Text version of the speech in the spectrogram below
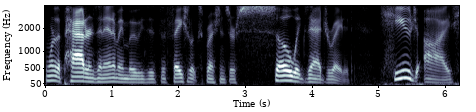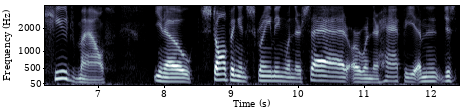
one of the patterns in anime movies is the facial expressions are so exaggerated, huge eyes, huge mouths, you know, stomping and screaming when they're sad or when they're happy. I mean, just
